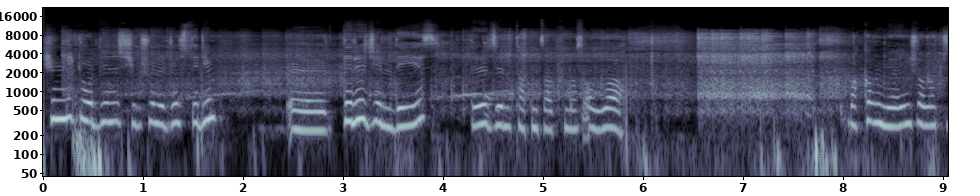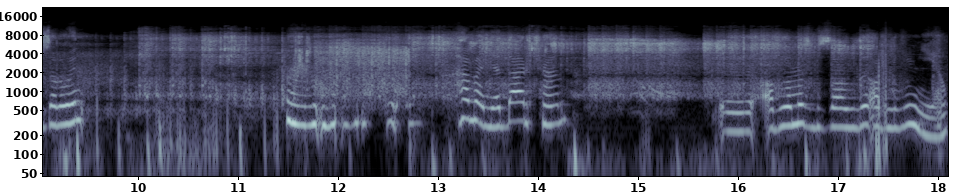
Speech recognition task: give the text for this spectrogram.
Şimdi gördüğünüz gibi şöyle göstereyim. E, derecelideyiz. Dereceli takım çarpışması. Allah. Bakalım ya inşallah güzel oyun. Hemen ya derken ee, ablamız bizi aldı. Abla bu ne ya?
